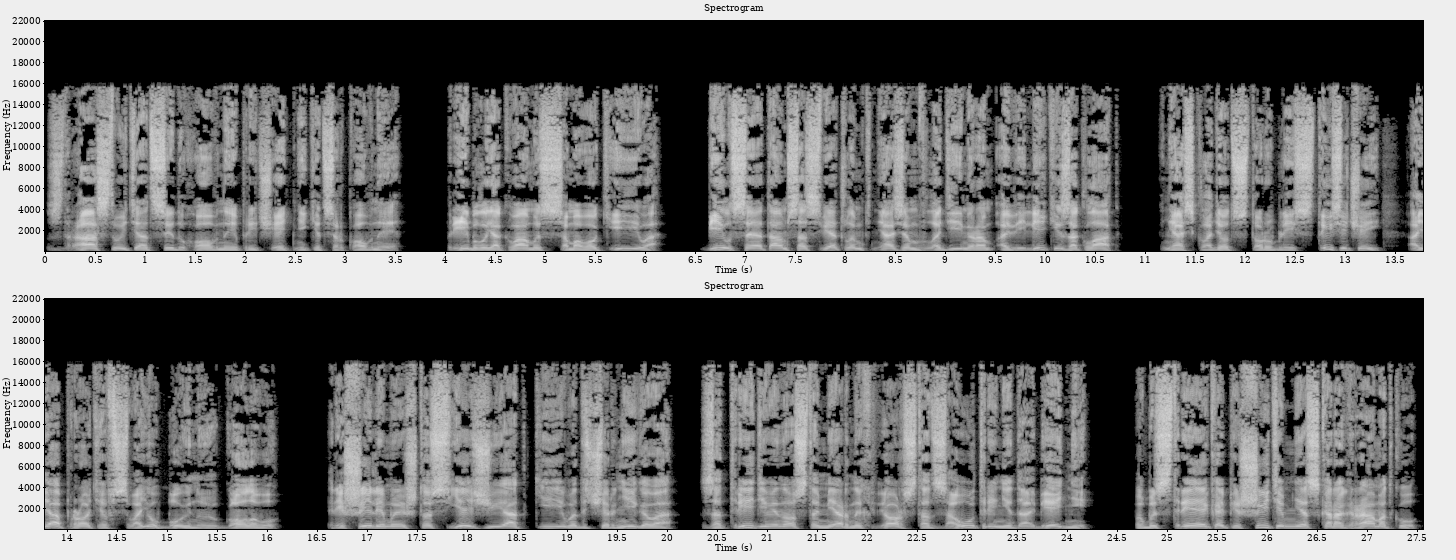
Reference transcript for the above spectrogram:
«Здравствуйте, отцы духовные, причетники церковные! Прибыл я к вам из самого Киева, Бился я там со светлым князем Владимиром о великий заклад. Князь кладет сто рублей с тысячей, а я против свою буйную голову. Решили мы, что съезжу я от Киева до Чернигова за три девяносто мерных верст от заутренни до обедни. Побыстрее-ка пишите мне скорограмотку,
